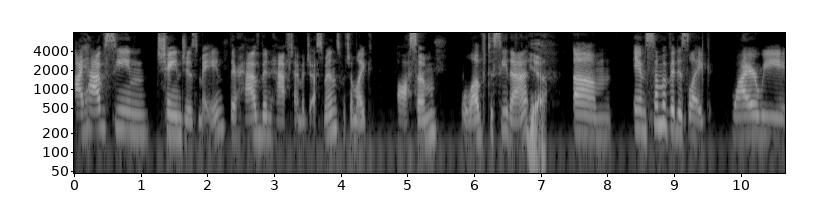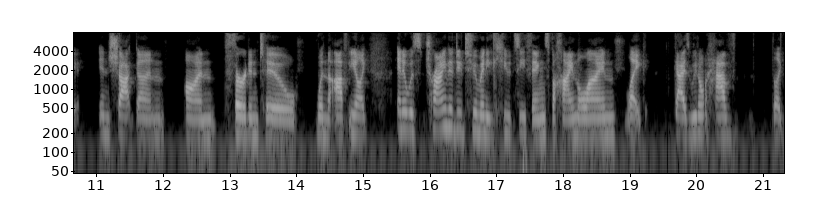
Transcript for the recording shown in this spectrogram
I have seen changes made. There have been halftime adjustments, which I'm like, awesome. Love to see that. Yeah. Um, and some of it is like, why are we in shotgun on third and two when the off, you know, like and it was trying to do too many cutesy things behind the line. Like, guys, we don't have like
